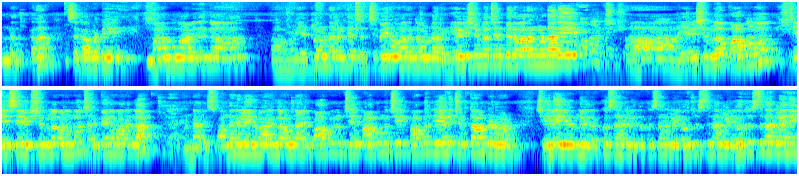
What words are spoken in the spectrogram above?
ఉండదు కదా. సో కాబట్టి మనము ఆ విధంగా ఎట్లా ఉండాలంటే చచ్చిపోయిన వారంగా ఉండాలి. ఏ విషయంలో చనిపోయిన వారంగా ఉండాలి? ఏ విషయంలో? పాపము చేసే విషయంలో మనము చనిపోయిన వారంగా ఉండాలి. స్పందన లేని వారంగా ఉండాలి. పాపం చే పాపము చేయి పాపం చేయని చెప్తా ఉంటాడు వాడు. చేయలే ఏం లేదు. ఒక్కసారి లేదు ఒక్కసారి లేదు. ఎవరు చూస్తున్నారు ఎవరు చూస్తున్నారు అని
